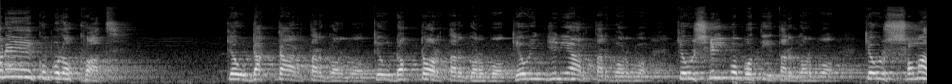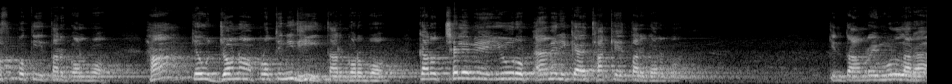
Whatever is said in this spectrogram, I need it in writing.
অনেক উপলক্ষ আছে। কেউ ডাক্তার তার গর্ব, কেউ ডক্টর তার গর্ব, কেউ ইঞ্জিনিয়ার তার গর্ব, কেউ শিল্পপতি তার গর্ব, কেউ সমাজপতি তার গর্ব হ্যাঁ কেউ জনপ্রতিনিধি তার গর্ব, কারও ছেলে মেয়ে ইউরোপ, আমেরিকায় থাকে তার গর্ব। কিন্তু আমরা এই মোল্লারা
